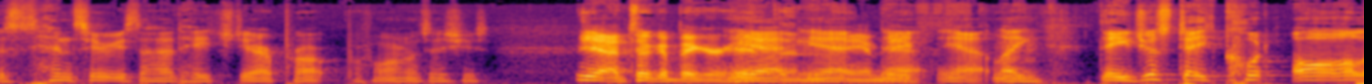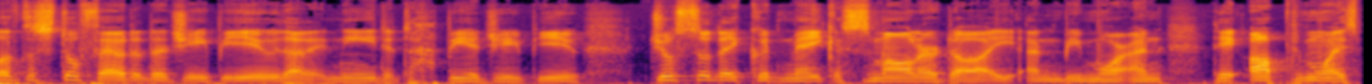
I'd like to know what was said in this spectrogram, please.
It's 10 series that had HDR pro- performance issues. Yeah, it took a bigger hit Yeah, than yeah, AMD. yeah, yeah. Mm-hmm. Like they just they cut all of the stuff out of the GPU that it needed to be a GPU, just so they could make a smaller die and be more. And they optimized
